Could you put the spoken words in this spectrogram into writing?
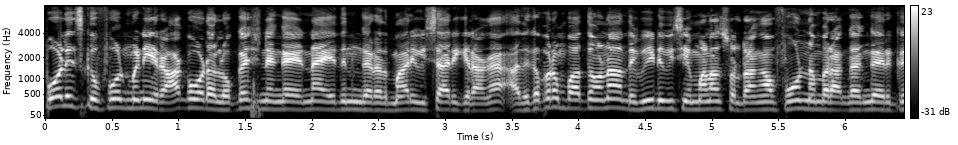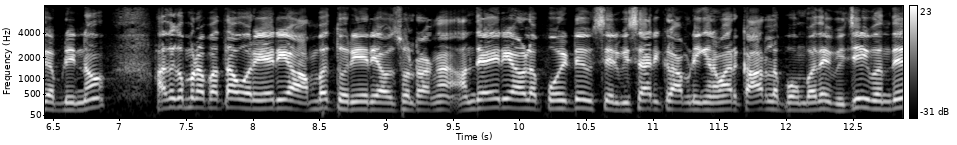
போலீஸ்க்கு ஃபோன் பண்ணி ராகவோட லொக்கேஷன் எங்கே என்ன ஏதுங்கிறது மாதிரி விசாரிக்கிறாங்க. அதுக்கப்புறம் பார்த்தோம்னா அந்த வீடு விஷயமெல்லாம் சொல்கிறாங்க ஃபோன் நம்பர் அங்கங்கே இருக்குது அப்படின்னும். அதுக்கப்புறம் பார்த்தா ஒரு ஏரியா ஐம்பத்தொரு ஏரியாவை சொல்கிறாங்க அந்த ஏரியாவில் போயிட்டு சரி விசாரிக்கலாம் அப்படிங்கிற மாதிரி காரில் போகும்போது விஜய் வந்து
